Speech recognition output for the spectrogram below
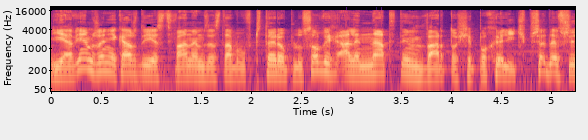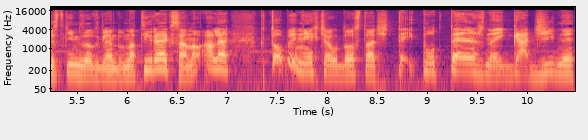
Ja wiem, że nie każdy jest fanem zestawów 4-plusowych, ale nad tym warto się pochylić. Przede wszystkim ze względu na T-Rexa, no ale kto by nie chciał dostać tej potężnej gadziny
